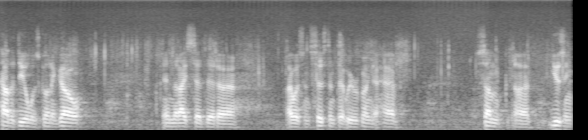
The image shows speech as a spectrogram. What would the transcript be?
how the deal was going to go, and that I said that uh, I was insistent that we were going to have some, uh, using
